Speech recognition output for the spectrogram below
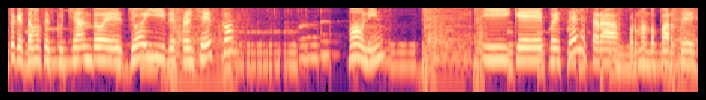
Esto que estamos escuchando es Joy de Francesco, Morning, y que pues él estará formando parte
